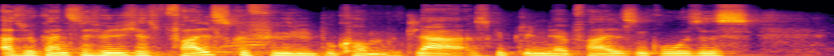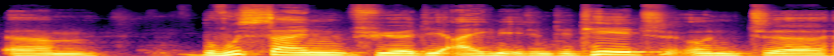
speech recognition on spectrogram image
Also kannst natürlich das Pfalzgefühl bekommen. Klar, es gibt in der Pfalz ein großes ähm, Bewusstsein für die eigene Identität und äh,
